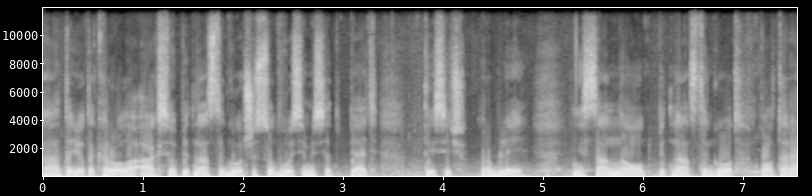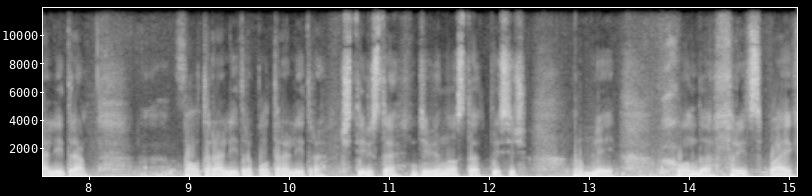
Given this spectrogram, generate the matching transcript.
А, Toyota Corolla Axio 15 год, 685 тысяч рублей. Nissan Note 15 год, полтора литра, полтора литра, полтора литра, 490 тысяч рублей. Honda Fritz Spike,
